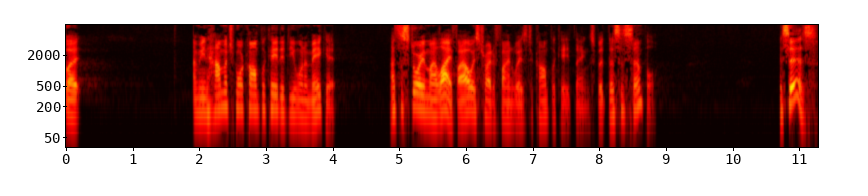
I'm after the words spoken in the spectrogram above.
But, I mean, how much more complicated do you want to make it? That's the story of my life. I always try to find ways to complicate things, but this is simple. This is.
